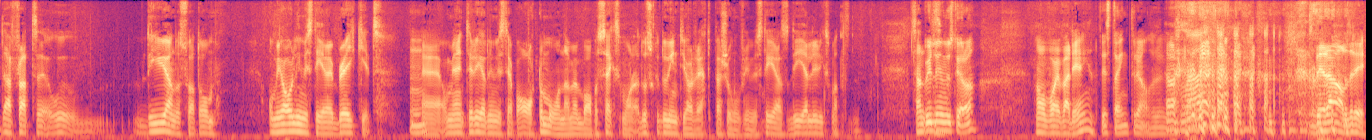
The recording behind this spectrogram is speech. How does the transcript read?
Därför att eh, och det är ju ändå så att om, om jag vill investera i Breakit. Mm. Eh, om jag inte är redo att investera på 18 månader men bara på 6 månader. Då ska då är inte jag rätt person för att investera. Så det gäller ju liksom att... Sen, Vill du investera? Ja, vad är värderingen? Det är stängt redan. Så det... Det är det aldrig.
